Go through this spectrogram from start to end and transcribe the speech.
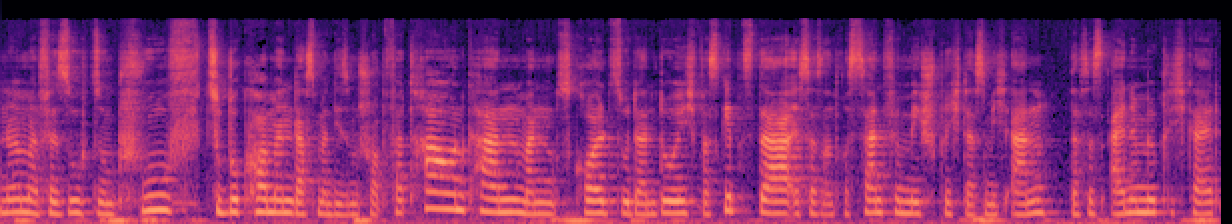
Ne, man versucht so ein Proof zu bekommen, dass man diesem Shop vertrauen kann. Man scrollt so dann durch, was gibt's da? Ist das interessant für mich? Spricht das mich an? Das ist eine Möglichkeit.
